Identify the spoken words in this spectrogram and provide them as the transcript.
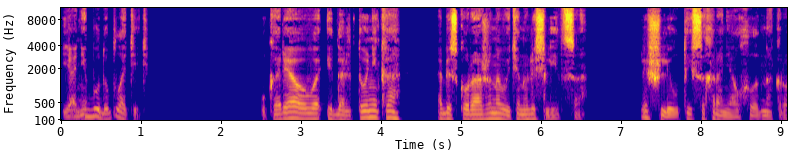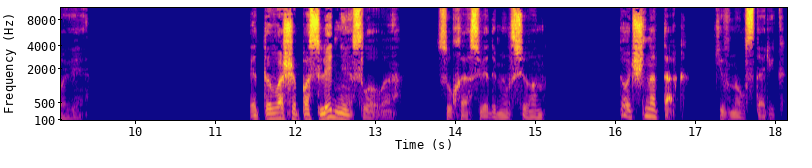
Я не буду платить». У Корявого и Дальтоника обескураженно вытянулись лица. Лишь Лютый сохранял хладнокровие. «Это ваше последнее слово?» — сухо осведомился он. «Точно так», — кивнул старик.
